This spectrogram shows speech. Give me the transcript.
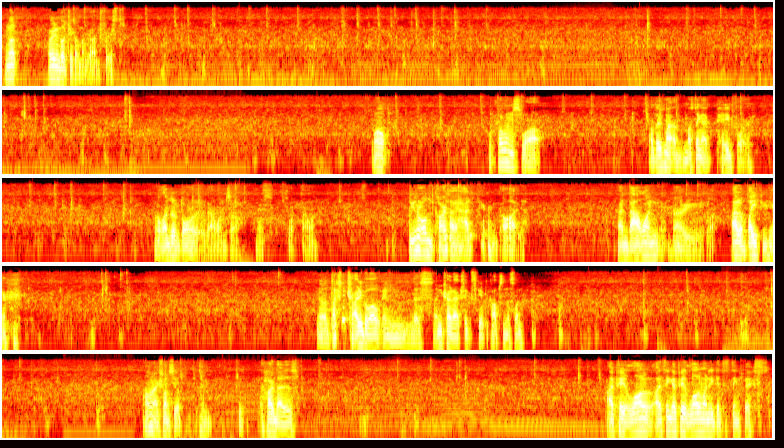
You know what? We're gonna go check out my garage first. Well, we're probably gonna swap. There's my Mustang I paid for. Well, I don't, don't really like that one, so let's swap that one. These are all the cars I had here. God. I had that one. I had a bike in here. know, let's actually try to go out in this. I'm try to actually escape the cops in this one. Actually want to see what how hard that is. I paid a lot of, I think I paid a lot of money to get this thing fixed.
